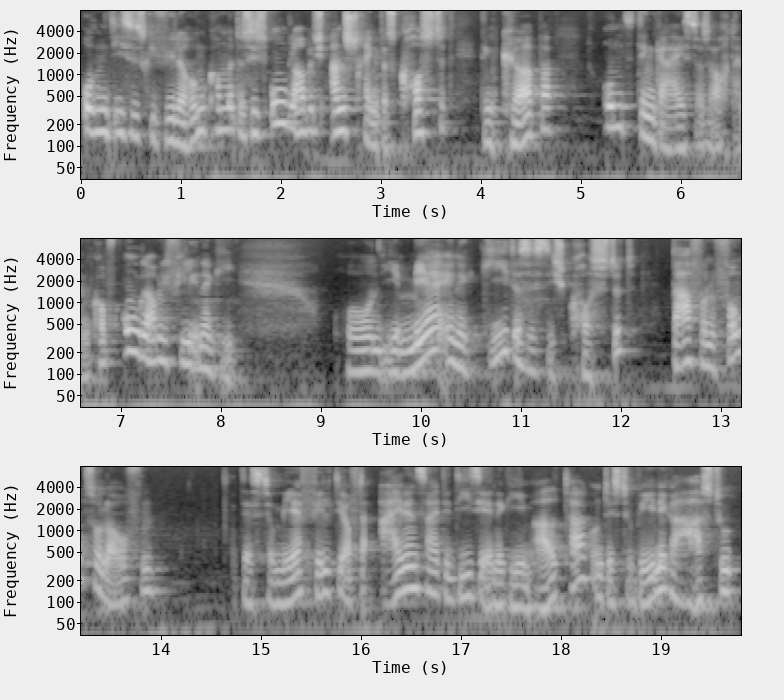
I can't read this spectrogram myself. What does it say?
um dieses Gefühl herumkommen, das ist unglaublich anstrengend. Das kostet den Körper und den Geist, also auch deinen Kopf, unglaublich viel Energie. Und je mehr Energie das es dich kostet, davon von zu laufen, desto mehr fehlt dir auf der einen Seite diese Energie im Alltag und desto weniger hast du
